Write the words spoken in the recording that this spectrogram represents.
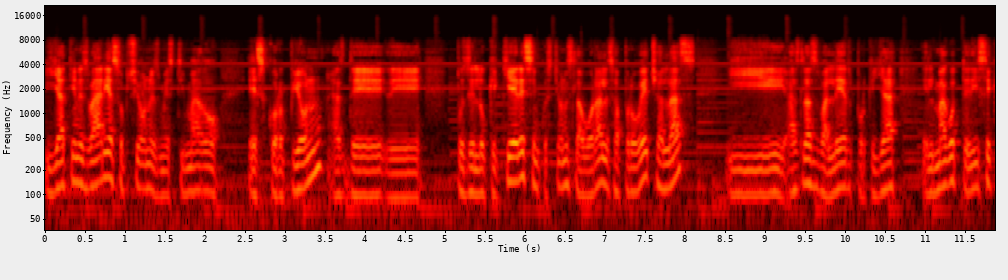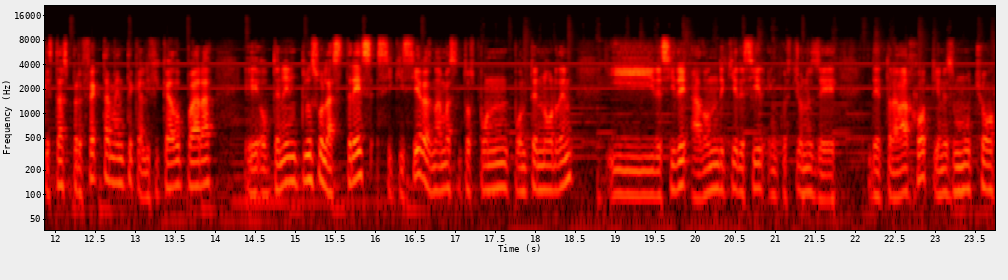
y ya tienes varias opciones, mi estimado escorpión, de, pues de lo que quieres en cuestiones laborales, aprovechalas y hazlas valer porque ya el mago te dice que estás perfectamente calificado para eh, obtener incluso las tres si quisieras, nada más entonces pon, ponte en orden y decide a dónde quieres ir en cuestiones de, de trabajo, tienes mucho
